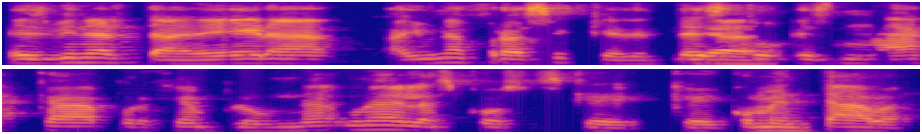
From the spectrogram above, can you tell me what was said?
es bien altanera, hay una frase que detesto, es naca, por ejemplo, una, de las cosas que, comentaba.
